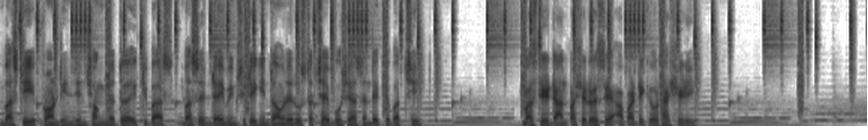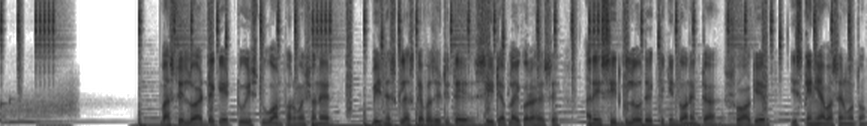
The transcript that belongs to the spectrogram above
বাসটি ফ্রন্ট ইঞ্জিন সম্মিলিত একটি বাস। বাসের ড্রাইভিং সিটে কিন্তু আমাদের উস্তাদ সাহেব বসে আছেন দেখতে পাচ্ছি। বাসটির ডান পাশে রয়েছে আপার দিকে ওঠার সিঁড়ি। বাসটির লোয়ার ডেকে টু ইস টু ওয়ান ফরমেশনের বিজনেস ক্লাস ক্যাপাসিটিতে সিট অ্যাপ্লাই করা হয়েছে। আর এই সিটগুলো দেখতে কিন্তু অনেকটা সোয়াগের স্কেনিয়া বাসের মতন।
